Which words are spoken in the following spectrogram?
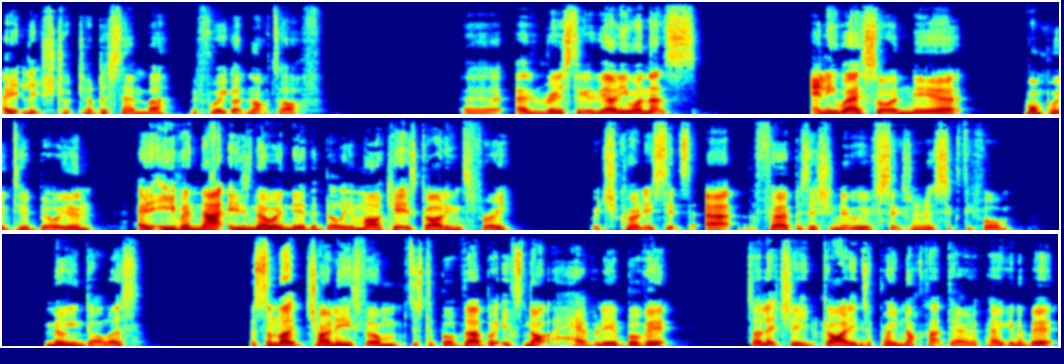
and it literally took till December before it got knocked off. Uh, and realistically, the only one that's anywhere sort of near 1.2 billion, and even that is nowhere near the billion market, is Guardians 3, which currently sits at the third position with 664 million dollars. There's some like Chinese film just above that, but it's not heavily above it. So literally, Guardians will probably knock that down a peg in a bit.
